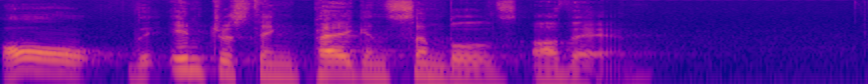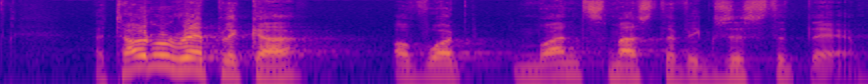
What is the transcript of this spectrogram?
all the interesting pagan symbols are there. A total replica of what once must have existed there.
